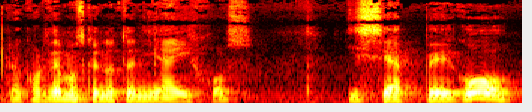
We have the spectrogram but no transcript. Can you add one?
recordemos que no tenía hijos, y se apegó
